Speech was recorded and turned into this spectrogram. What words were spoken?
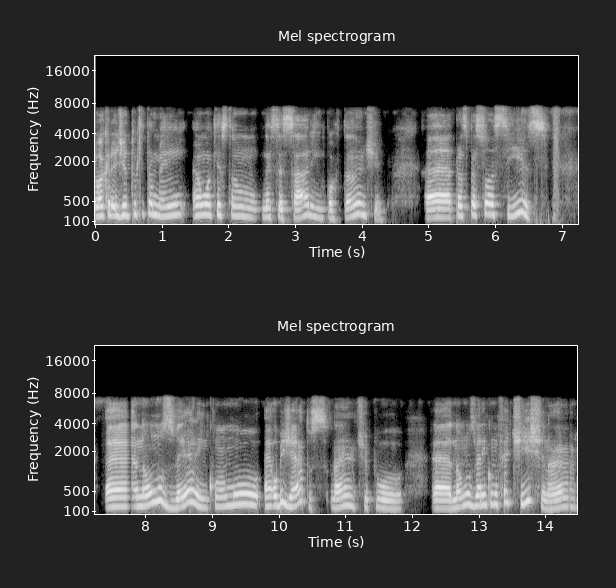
eu acredito que também é uma questão necessária e importante é, para as pessoas cis é, não nos verem como é, objetos, né? Tipo, é, não nos verem como fetiche, né?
